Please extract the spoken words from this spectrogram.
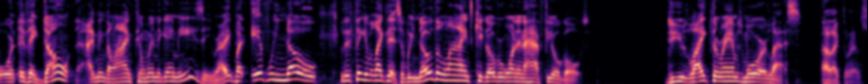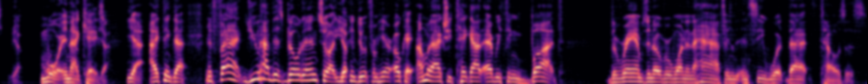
Or if they don't, I think the Lions can win the game easy, right? But if we know, let's think of it like this: if we know the Lions kick over one and a half field goals, do you like the Rams more or less? I like the Rams. Yeah. More in that case. Yeah. Yeah, I think that. In fact, do you have this built in so you Yep. can do it from here? Okay, I'm going to actually take out everything but the Rams and over one and a half and, and see what that tells us.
